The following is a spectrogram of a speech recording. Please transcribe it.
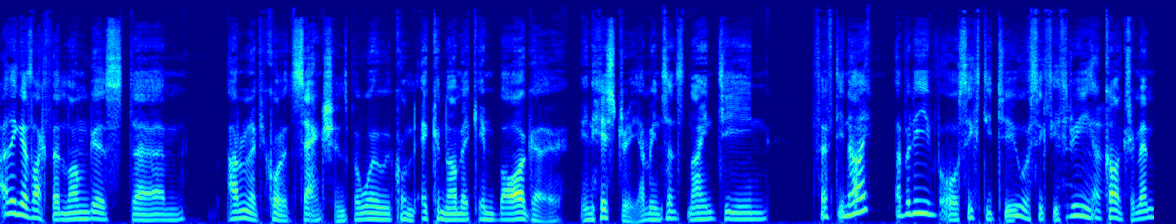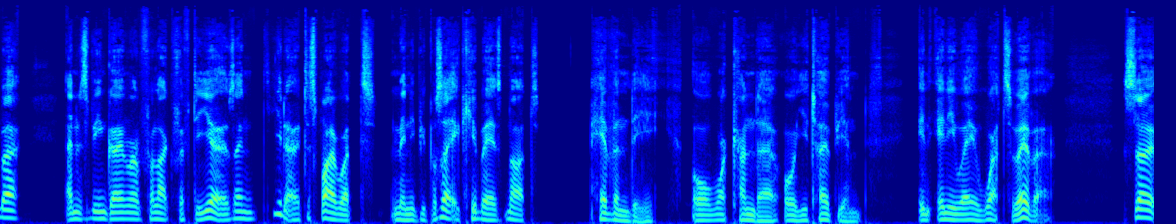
I think it's like the longest, um, I don't know if you call it sanctions, but what we call an economic embargo in history. I mean, since 1959, I believe, or 62 or 63, I can't remember. And it's been going on for like 50 years. And, you know, despite what many people say, Cuba is not heavenly or Wakanda or utopian in any way whatsoever. So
